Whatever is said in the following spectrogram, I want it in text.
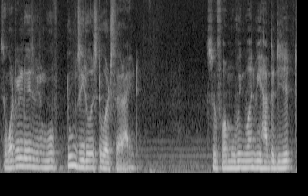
So what we'll do is we'll move two zeros towards the right. So for moving one we have the digit.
